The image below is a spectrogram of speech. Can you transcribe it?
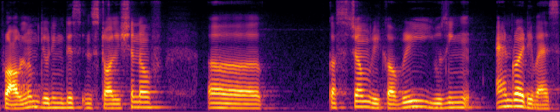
problem during this installation of uh, custom recovery using android device.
